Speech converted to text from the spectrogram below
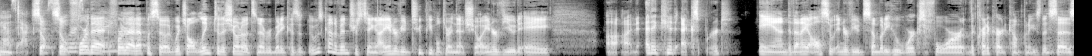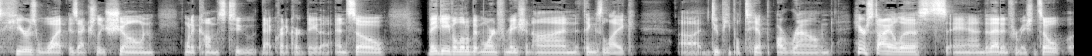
has access Mm. So, so or for that for that episode, which I'll link to the show notes and everybody because it, it was kind of interesting. I interviewed two people during that show. I interviewed a uh, an etiquette expert, and then I also interviewed somebody who works for the credit card companies that says here's what is actually shown when it comes to that credit card data. And so they gave a little bit more information on things like uh, do people tip around hairstylists and that information. So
